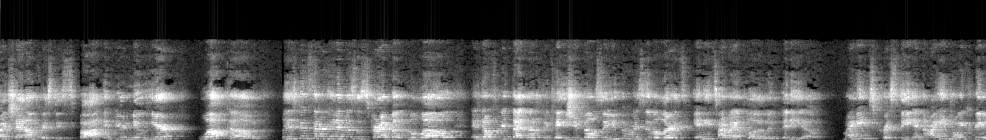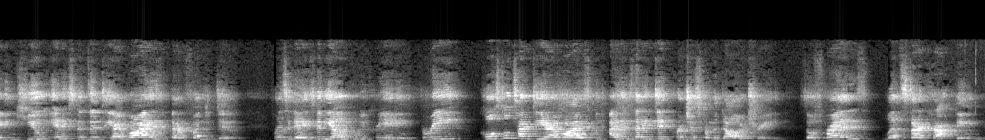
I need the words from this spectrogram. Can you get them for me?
my channel, Kristy Spot. If you're new here, welcome. Please consider hitting the subscribe button below and don't forget that notification bell so you can receive alerts anytime I upload a new video. My name is Kristy and I enjoy creating cute, inexpensive DIYs that are fun to do. For today's video, we'll be creating three coastal type DIYs with items that I did purchase from the Dollar Tree. So friends, let's start crafting.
